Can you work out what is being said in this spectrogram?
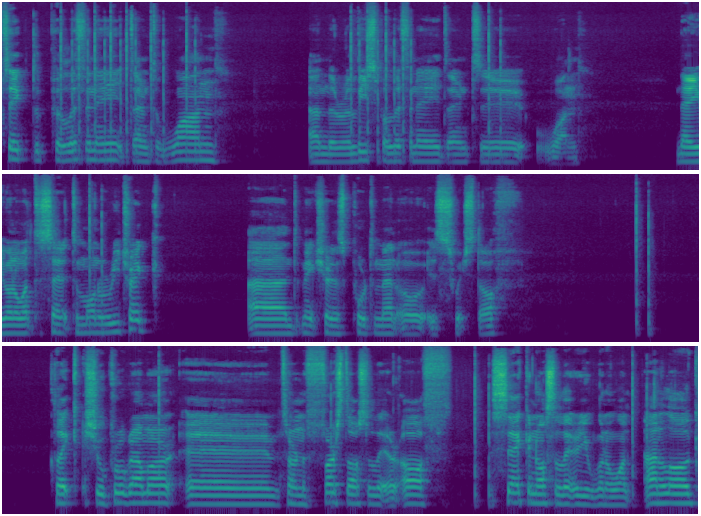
Take the polyphony down to one and the release polyphony down to one. Now you're to want to set it to mono retrig and make sure this portamento is switched off click show programmer, um, turn the first oscillator off, the second oscillator you're going to want analog,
